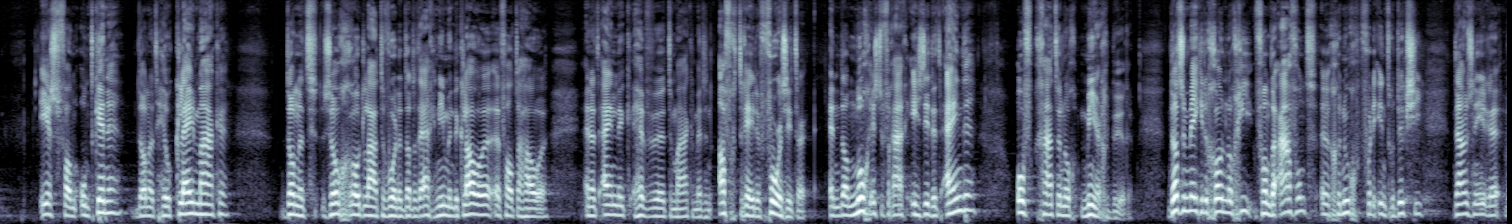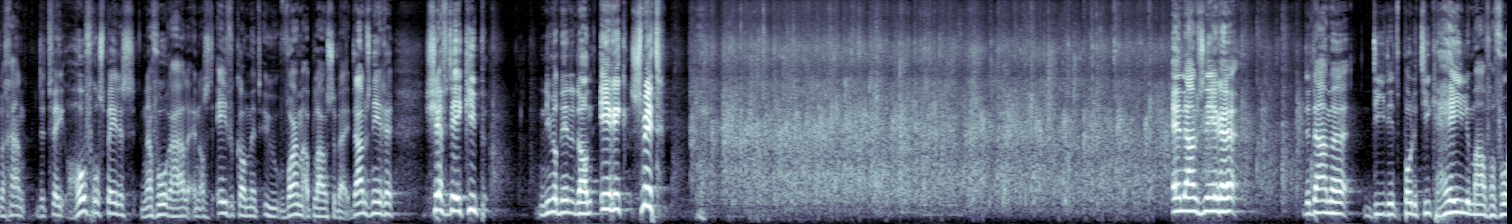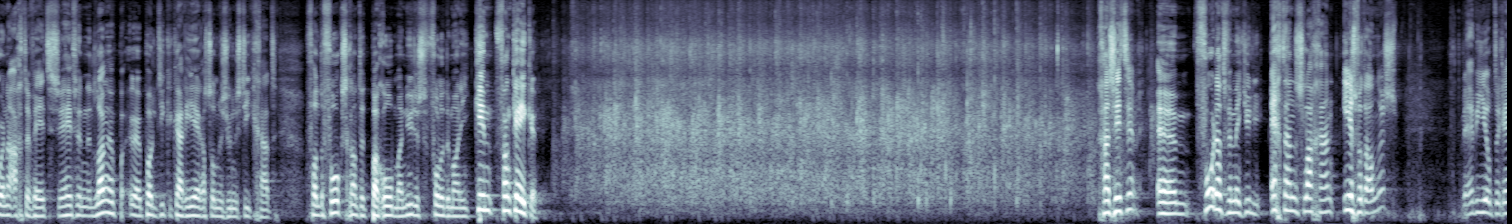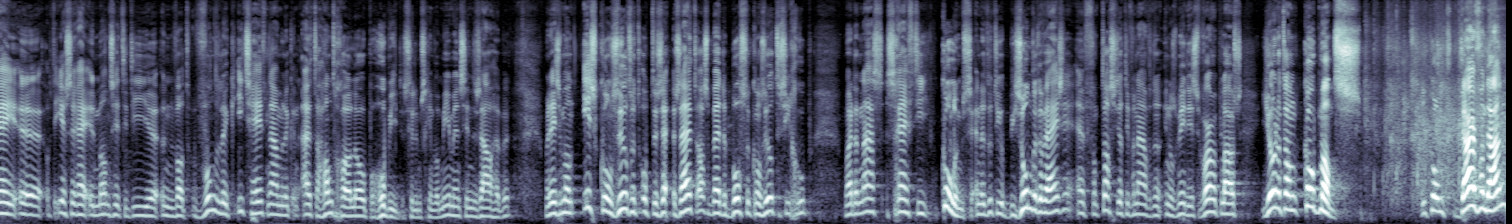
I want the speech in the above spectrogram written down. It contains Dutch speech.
eerst van ontkennen, dan het heel klein maken, dan het zo groot laten worden dat het eigenlijk niet meer in de klauwen uh, valt te houden. En uiteindelijk hebben we te maken met een afgetreden voorzitter. En dan nog is de vraag, is dit het einde of gaat er nog meer gebeuren? Dat is een beetje de chronologie van de avond. Uh, genoeg voor de introductie. Dames en heren, we gaan de twee hoofdrolspelers naar voren halen. En als het even kan met uw warme applaus erbij. Dames en heren, chef d'équipe, niemand minder dan Erik Smit. En dames en heren, de dame die dit politiek helemaal van voor naar achter weet. Ze heeft een lange uh, politieke carrière als de journalistiek gaat. Van de Volkskrant, het Parool, maar nu dus volle de money. Kim van Keken. Ga zitten. Um, voordat we met jullie echt aan de slag gaan, eerst wat anders. We hebben hier op de, rij, uh, op de eerste rij een man zitten die uh, een wat wonderlijk iets heeft, namelijk een uit de hand gelopen hobby. Dat zullen misschien wel meer mensen in de zaal hebben. Maar deze man is consultant op de Zuidas bij de Bosse Consultancy Groep. Maar daarnaast schrijft hij columns. En dat doet hij op bijzondere wijze. En fantastisch dat hij vanavond in ons midden is. Warm applaus. Jonathan Koopmans. Die komt daar vandaan.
